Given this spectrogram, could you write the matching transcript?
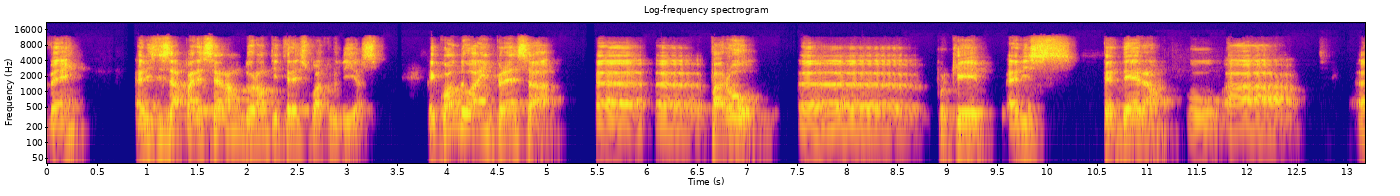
vem, eles desapareceram durante três, quatro dias. E quando a imprensa uh, uh, parou, porque eles perderam o, a, a,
